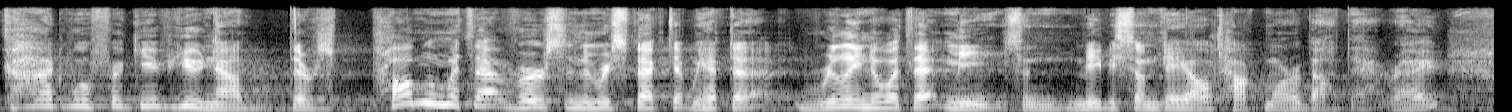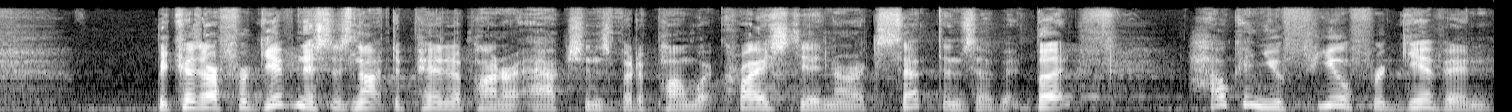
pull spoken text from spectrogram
God will forgive you. Now, there's a problem with that verse in the respect that we have to really know what that means. And maybe someday I'll talk more about that, right? Because our forgiveness is not dependent upon our actions, but upon what Christ did and our acceptance of it. But how can you feel forgiven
